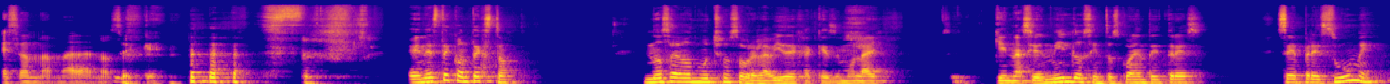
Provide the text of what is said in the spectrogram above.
Esa mamada, no sé qué. En este contexto, no sabemos mucho sobre la vida de Jaques de Molay, quien nació en 1243. Se presume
